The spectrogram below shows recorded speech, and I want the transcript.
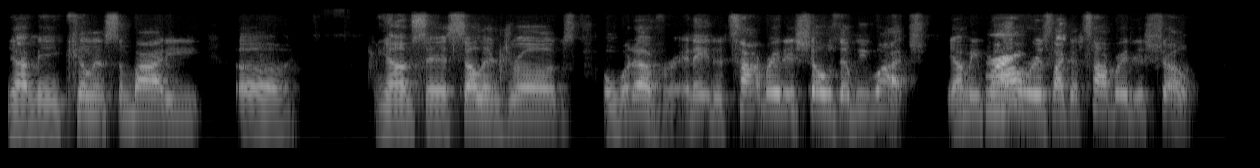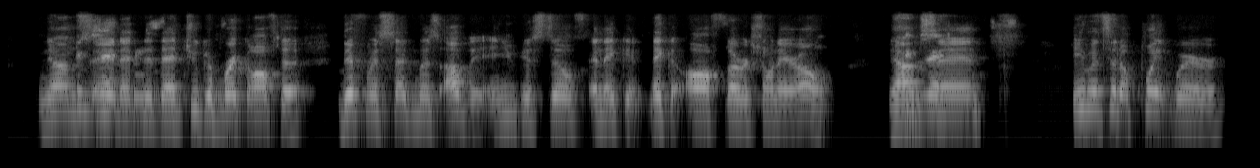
you know what I mean, killing somebody, uh, you know what I'm saying, selling drugs or whatever. And they the top rated shows that we watch. You know what I mean? Right. Power is like a top rated show. You know what I'm exactly. saying? That, that you can break off the different segments of it and you can still and they can they can all flourish on their own. You know what exactly. I'm saying? Even to the point where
